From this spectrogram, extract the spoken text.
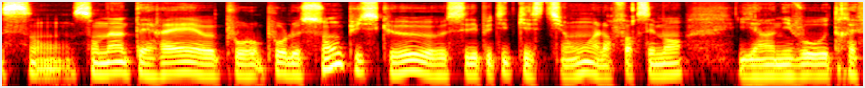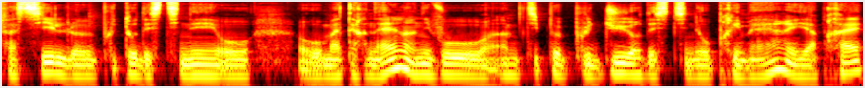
son, intérêt euh, pour, le son, puisque euh, c'est des petites questions. Alors forcément, il y a un niveau très facile, euh, plutôt destiné au, maternel, un niveau un petit peu plus dur destiné au primaire, et après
